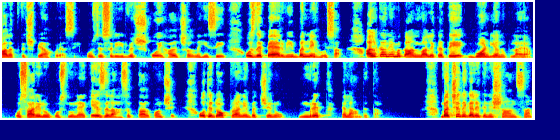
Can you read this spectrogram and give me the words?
ਹਾਲਤ ਵਿੱਚ ਪਿਆ ਹੋਇਆ ਸੀ। ਉਸਦੇ ਸਰੀਰ ਵਿੱਚ ਕੋਈ ਹਲਚਲ ਨਹੀਂ ਸੀ। ਉਸਦੇ ਪੈਰ ਵੀ ਬੰਨੇ ਹੋਏ ਸਨ। ਅਲਕਾ ਨੇ ਮਕਾਨ ਮਾਲਕ ਅਤੇ ਗੁਆਂਢੀਆਂ ਨੂੰ ਬੁਲਾਇਆ। ਉਹ ਸਾਰੇ ਲੋਕ ਉਸ ਨੂੰ ਲੈ ਕੇ ਜ਼ਿਲ੍ਹਾ ਹਸਪਤਾਲ ਪਹੁੰਚੇ। ਉੱਥੇ ਡਾਕਟਰਾਂ ਨੇ ਬੱਚੇ ਨੂੰ ਮ੍ਰਿਤ ਐਲਾਨ ਦਿੱਤਾ। ਬੱਚੇ ਦੇ ਗਲੇ ਤੇ ਨਿਸ਼ਾਨ ਸਨ।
